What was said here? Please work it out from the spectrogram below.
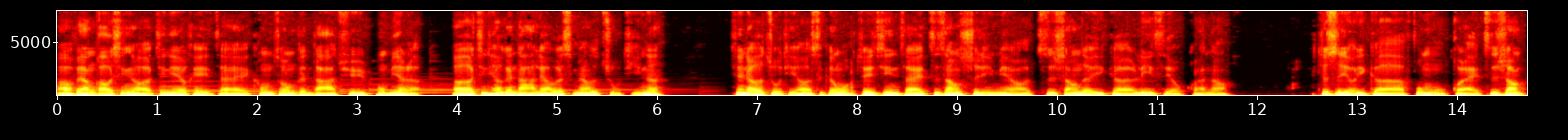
啊，非常高兴啊，今天又可以在空中跟大家去碰面了。呃，今天要跟大家聊个什么样的主题呢？今天聊的主题啊，是跟我最近在智商室里面啊，咨商的一个例子有关啊，就是有一个父母过来咨商，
